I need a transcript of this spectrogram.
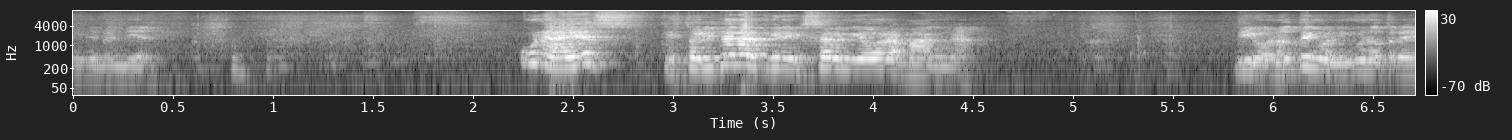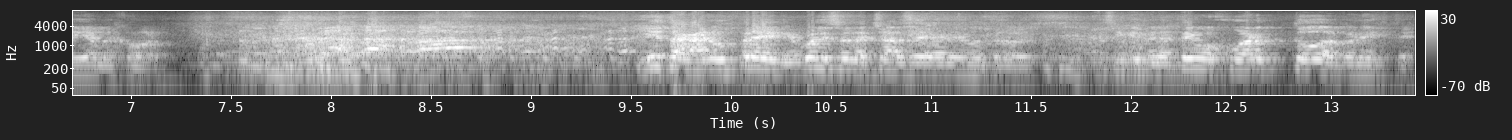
independiente. Una es que Storyteller tiene que ser mi obra magna. Digo, no tengo ninguna otra idea mejor. Y esta ganó un premio, ¿cuáles son las chances de ganar otro? Así que me la tengo que jugar toda con este.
